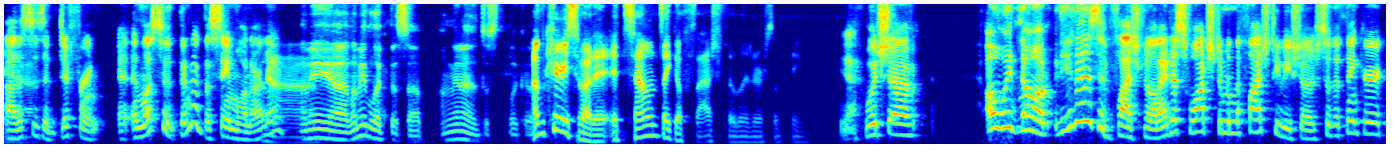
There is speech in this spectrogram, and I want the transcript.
Uh, this is a different, unless they're they're not the same one, are they? Nah. Let me uh let me look this up. I'm gonna just look up. I'm curious about it. It sounds like a Flash villain or something. Yeah. Which, uh, oh wait, no, it is a Flash villain. I just watched him in the Flash TV show. So the Thinker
